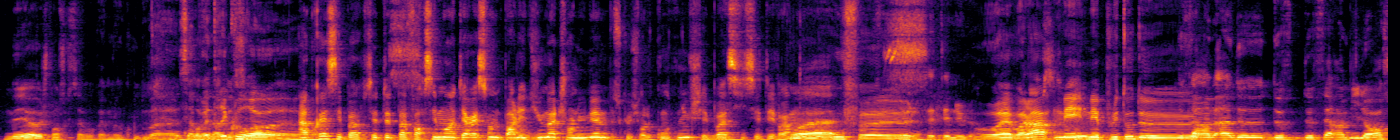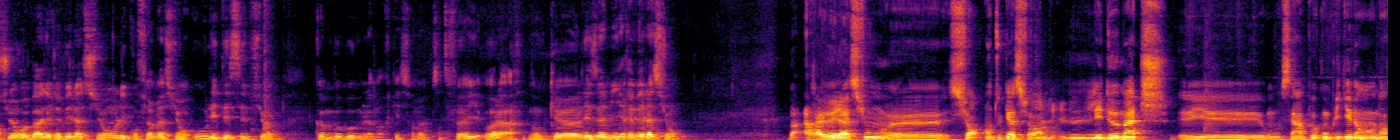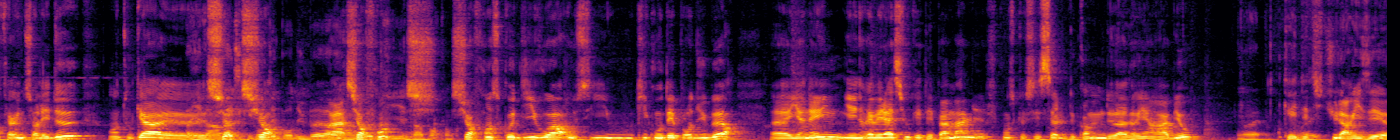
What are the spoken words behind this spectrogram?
Mais euh, je pense que ça vaut quand même le coup. de- Bah, ça va être très court. Hein, euh. Après, c'est pas, c'est peut-être pas forcément intéressant de parler du match en lui-même, parce que sur le contenu, je sais pas Ouais. si c'était vraiment Ouais. ouf. euh, C'était nul. Ouais, voilà, mais, plutôt de de. faire un, un- de, de, de faire un bilan sur bah, les révélations, les confirmations ou les déceptions, comme Bobo me l'a marqué sur ma petite feuille. Voilà, donc euh, les amis, révélations. Bah, révélation, euh, sur, en tout cas sur les deux matchs, euh, c'est un peu compliqué d'en faire une sur les deux. En tout cas, euh, Bah, un sur, match qui sur, comptait pour du beurre, voilà, et un sur, autre Fran- qui était important. sur France-Côte d'Ivoire aussi, ou qui comptait pour du beurre, il y en a une, il y a une révélation qui était pas mal. Je pense que c'est celle de, quand même de Adrien Rabiot, Ouais. qui a été Ouais. titularisé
